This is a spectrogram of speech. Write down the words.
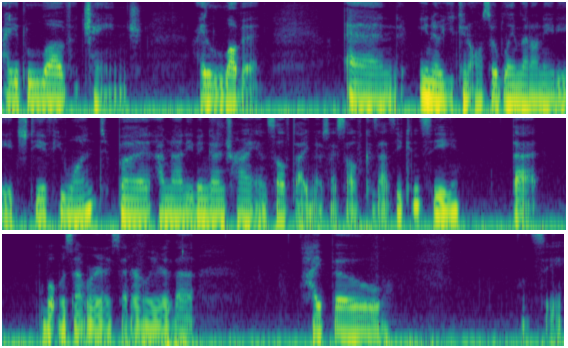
I love change. I love it. And, you know, you can also blame that on ADHD if you want, but I'm not even going to try and self diagnose myself because, as you can see, that what was that word I said earlier? The hypo. Let's see.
